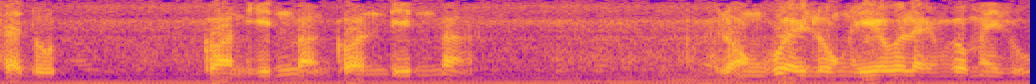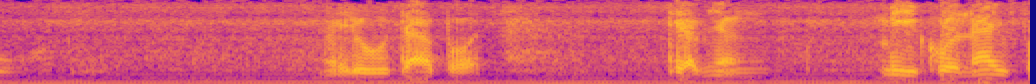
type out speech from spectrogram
สะดุดก้อนหินบ้างก้อนดินบ้างลงห้วยลงเหวอะไรมันก็ไม่รู้ ไม่รู้ตาบอด แถมยัง มีคนให้ไฟ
